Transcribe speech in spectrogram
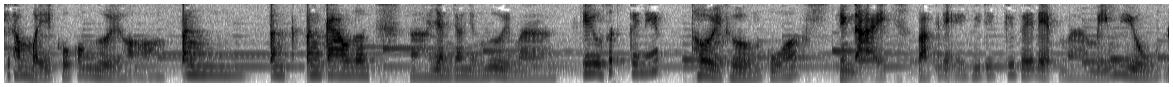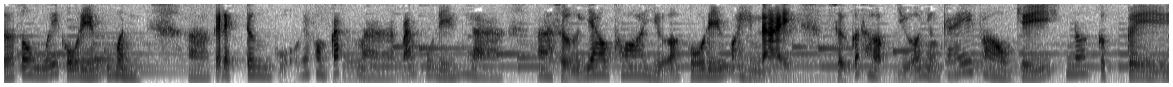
cái thẩm mỹ của con người họ tăng tăng tăng cao lên à, dành cho những người mà yêu thích cái nét thời thượng của hiện đại và cái đẹp cái vẻ đẹp mà mỹ miều đỡ tôn quý cổ điển của mình. À, cái đặc trưng của cái phong cách mà bán cổ điển là à, sự giao thoa giữa cổ điển và hiện đại sự kết hợp giữa những cái phào chỉ nó cực kỳ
